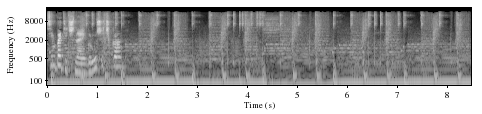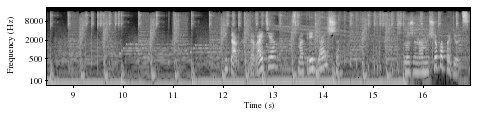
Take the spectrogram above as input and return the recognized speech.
Симпатичная игрушечка. Итак, давайте смотреть дальше. Что же нам еще попадется?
